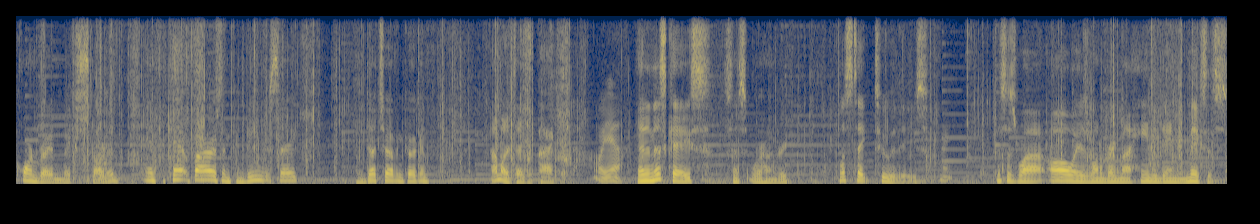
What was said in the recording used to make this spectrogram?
cornbread mix started. And for campfires and convenience sake, and Dutch oven cooking, I'm going to take a packet. Oh, yeah. And in this case, since we're hungry, let's take two of these. Right. This is why I always want to bring my handy dandy mix. It's,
